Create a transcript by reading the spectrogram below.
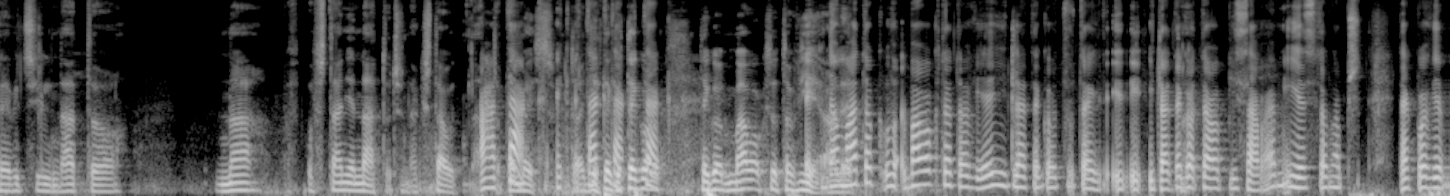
Churchill na to, na powstanie NATO, czy na kształt NATO, A, tak, pomysłu. tak, Tak, tak, tego, tak, tego, tak. tego mało kto to wie. No ale... ma to, mało kto to wie i dlatego tutaj, i, i, dlatego to opisałam i jest to, no, tak powiem,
